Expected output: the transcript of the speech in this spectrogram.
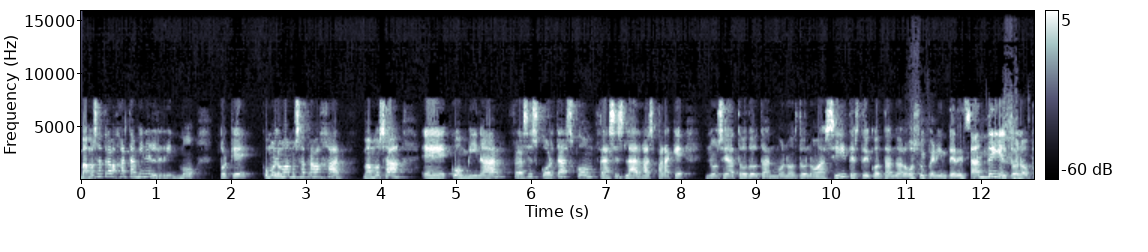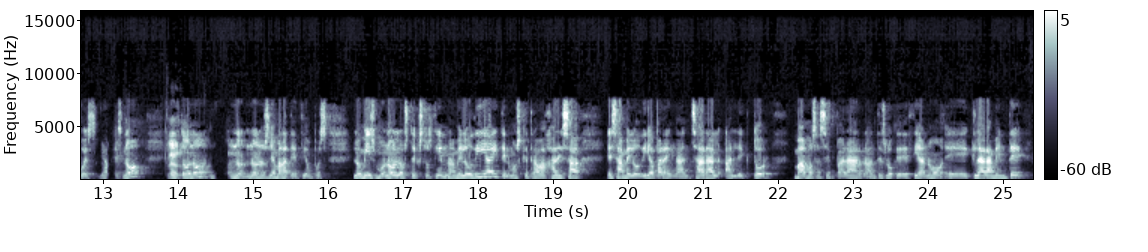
Vamos a trabajar también el ritmo, porque ¿cómo lo vamos a trabajar? Vamos a eh, combinar frases cortas con frases largas para que no sea todo tan monótono así. Te estoy contando algo súper interesante y el tono, pues ya ves, ¿no? El tono no, nos llama la atención. Pues lo mismo, ¿no? Los textos tienen una melodía y tenemos que trabajar esa, esa melodía para enganchar al, lector. Vamos a separar, antes lo que decía, ¿no? Eh, claramente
